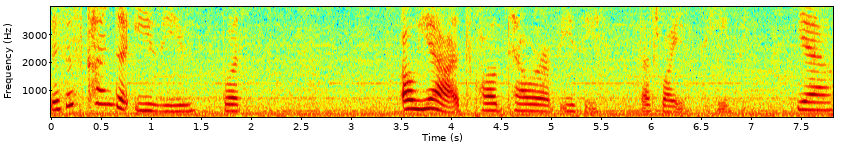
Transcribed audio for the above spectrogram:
This is kinda easy, but oh yeah, it's called Tower of Easy. That's why it's easy. Yeah.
